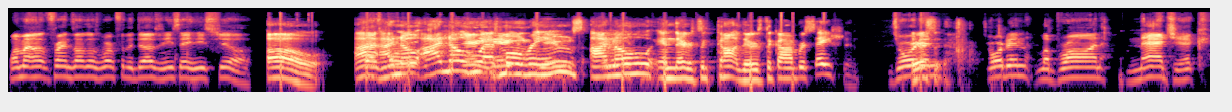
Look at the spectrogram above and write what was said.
one of my friends' uncles work for the Dubs, and he said he's chill. Oh, I, I know, rings. I know who has more rings. I there know, and there's the con, there's the conversation. Jordan, There's- Jordan, LeBron, Magic,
